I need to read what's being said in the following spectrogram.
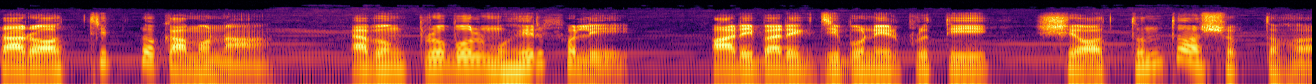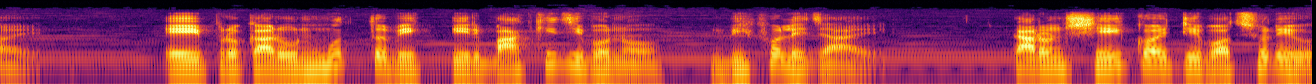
তার অতৃপ্ত কামনা এবং প্রবল মোহের ফলে পারিবারিক জীবনের প্রতি সে অত্যন্ত আসক্ত হয়। এই প্রকার উন্মত্ত ব্যক্তির বাকি জীবনও বিফলে যায়, কারণ সেই কয়টি বছরেও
